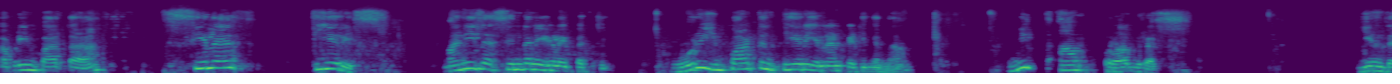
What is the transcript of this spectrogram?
அப்படின்னு பார்த்தா சில தியரிஸ் மனித சிந்தனைகளை பற்றி ஒரு இம்பார்ட்டன்ட் தியரி என்னன்னு கேட்டீங்கன்னா மித் ஆஃப் ப்ராக்ரஸ் இந்த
